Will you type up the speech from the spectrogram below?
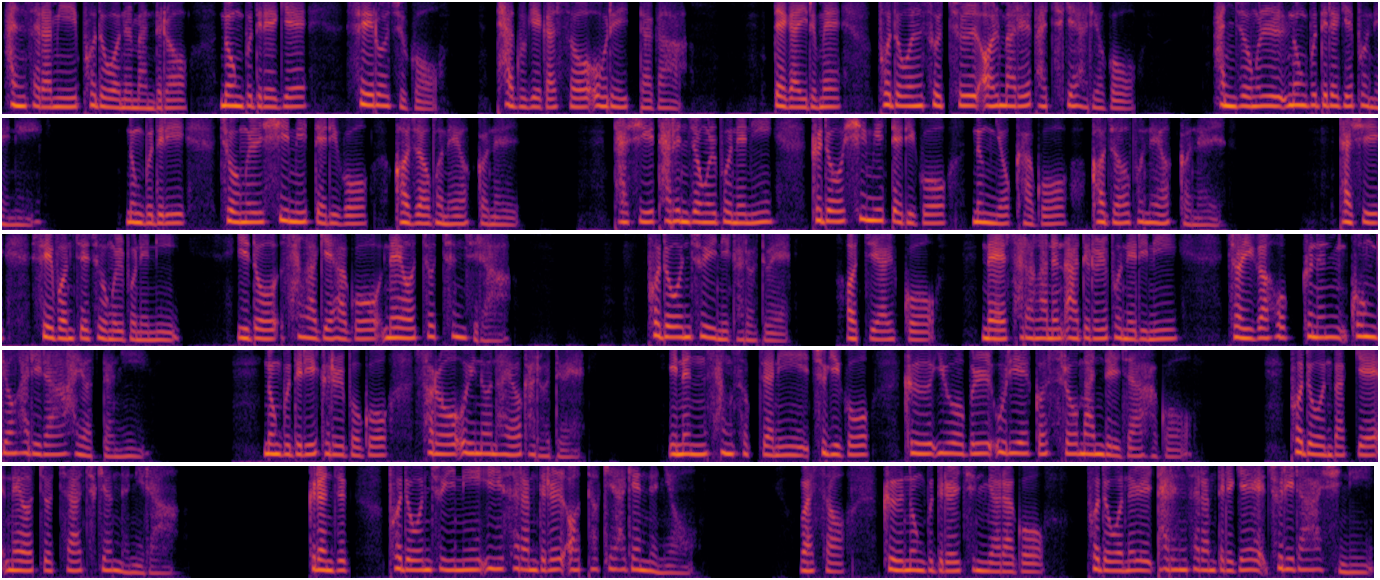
한 사람이 포도원을 만들어 농부들에게 쇠로 주고 타국에 가서 오래 있다가 때가 이름에 포도원 소출 얼마를 바치게 하려고 한 종을 농부들에게 보내니 농부들이 종을 심히 때리고 거저 보내었거늘. 다시 다른 종을 보내니 그도 심히 때리고 능욕하고 거저 보내었거늘. 다시 세 번째 종을 보내니 이도 상하게 하고 내어 쫓은지라. 포도원 주인이 가로되 어찌할꼬 내 사랑하는 아들을 보내리니 저희가 혹 그는 공경하리라 하였더니 농부들이 그를 보고 서로 의논하여 가로되 이는 상속자니 죽이고 그 유업을 우리의 것으로 만들자 하고 포도원 밖에 내어 쫓아 죽였느니라. 그런즉 포도원 주인이 이 사람들을 어떻게 하겠느뇨? 와서 그 농부들을 진멸하고 포도원을 다른 사람들에게 주리라 하시니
